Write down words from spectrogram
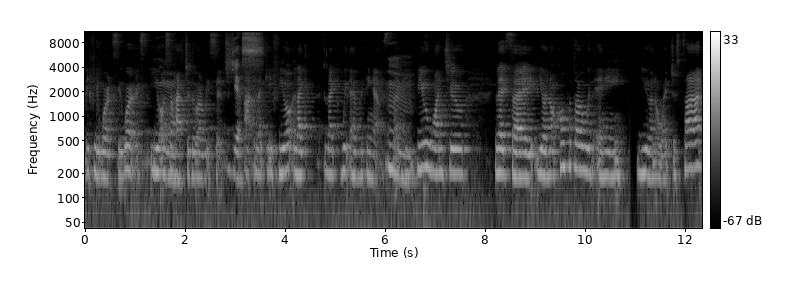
if it works it works you also Mm. have to do a research Yes. uh, like if you like like with everything else like Mm. if you want to let's say you're not comfortable with any you don't know where to start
